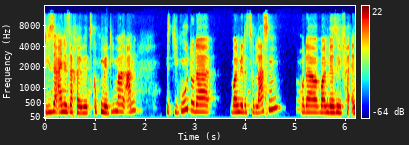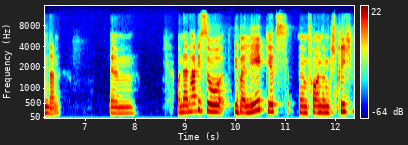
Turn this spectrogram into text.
diese eine Sache, jetzt gucken wir die mal an, ist die gut oder wollen wir das so lassen oder wollen wir sie verändern? Ähm, und dann habe ich so überlegt, jetzt ähm, vor unserem Gespräch,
